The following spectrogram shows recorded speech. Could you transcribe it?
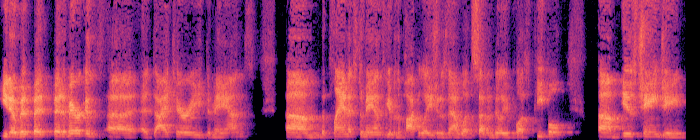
you know, but but but America's uh, dietary demands, um, the planet's demands, given the population is now what seven billion plus people, um, is changing,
